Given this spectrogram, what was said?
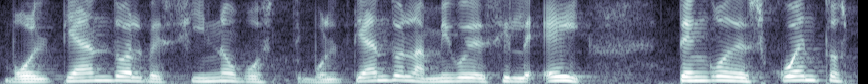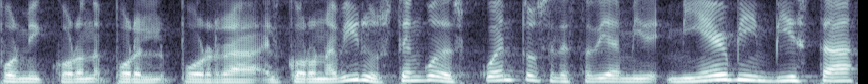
volteando al vecino, vol- volteando al amigo y decirle, hey, tengo descuentos por mi corona, por el, por ah, el coronavirus, tengo descuentos en la estadía, mi, mi Airbnb está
